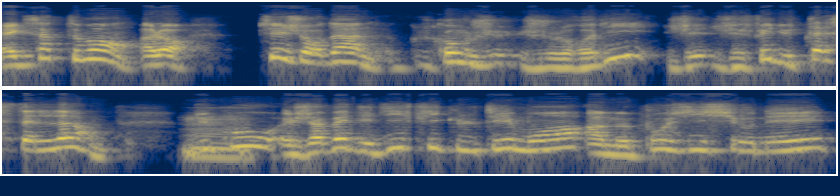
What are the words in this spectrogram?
Exactement. Alors, tu sais, Jordan, comme je, le redis, j'ai fait du test and learn. Du mmh. coup, j'avais des difficultés, moi, à me positionner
